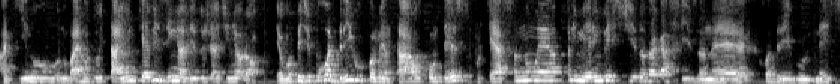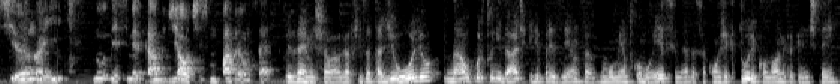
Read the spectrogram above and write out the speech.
aqui no, no bairro do Itaim, que é vizinho ali do Jardim Europa. Eu vou pedir para o Rodrigo comentar o contexto, porque essa não é a primeira investida da Gafisa, né, Rodrigo, neste ano aí no, nesse mercado de altíssimo padrão, certo? Pois é, Michel, a Gafisa está de olho na oportunidade que representa, num momento como esse, né, dessa conjectura econômica que a gente tem,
